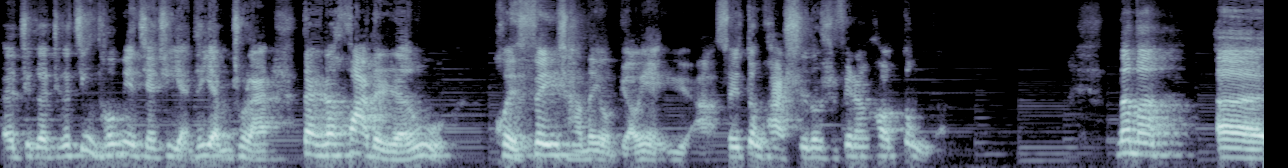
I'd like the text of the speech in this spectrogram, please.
呃这个这个镜头面前去演，他演不出来，但是他画的人物。会非常的有表演欲啊，所以动画师都是非常好动的。那么，呃，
